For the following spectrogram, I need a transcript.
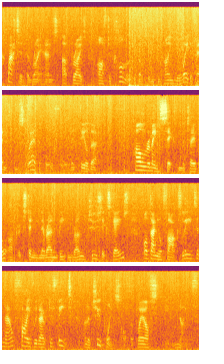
clattered the right hand's upright after Connolly got in behind the away defence and squared the ball for the midfielder. Hull remain sixth in the table after extending their unbeaten run to six games, while Daniel Farke's Leeds are now five without defeat and are two points off the playoffs in ninth.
